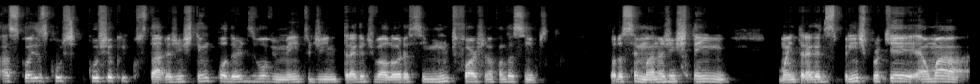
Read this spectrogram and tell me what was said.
as coisas custe o que custar. A gente tem um poder de desenvolvimento, de entrega de valor, assim, muito forte na conta simples. Toda semana a gente tem uma entrega de sprint, porque é uma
